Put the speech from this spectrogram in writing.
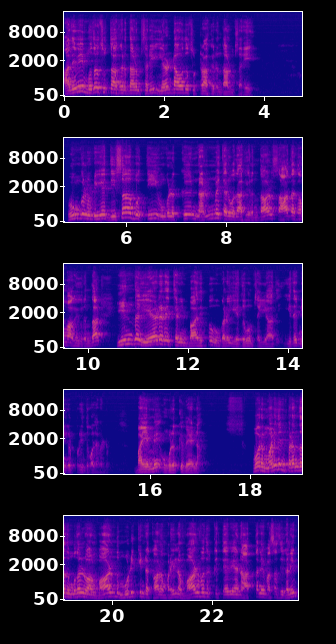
அதுவே முதல் சுத்தாக இருந்தாலும் சரி இரண்டாவது சுற்றாக இருந்தாலும் சரி உங்களுடைய திசா புத்தி உங்களுக்கு நன்மை தருவதாக இருந்தால் சாதகமாக இருந்தால் இந்த ஏழரை சனியின் பாதிப்பு உங்களை எதுவும் செய்யாது. இதை நீங்கள் புரிந்து கொள்ள வேண்டும். பயமே உங்களுக்கு வேண்டாம். ஒரு மனிதன் பிறந்தது முதல் அவன் வாழ்ந்து முடிக்கின்ற காலம் வரையில் அவன் வாழ்வதற்கு தேவையான அத்தனை வசதிகளையும்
